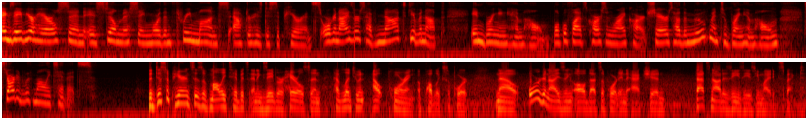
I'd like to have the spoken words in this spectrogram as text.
Xavior Harrelson is still missing more than three months after his disappearance. Organizers have not given up in bringing him home. Local 5's Carson Reichart shares how the movement to bring him home started with Mollie Tibbetts. The disappearances of Mollie Tibbetts and Xavior Harrelson have led to an outpouring of public support. Now, organizing all of that support into action, that's not as easy as you might expect.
